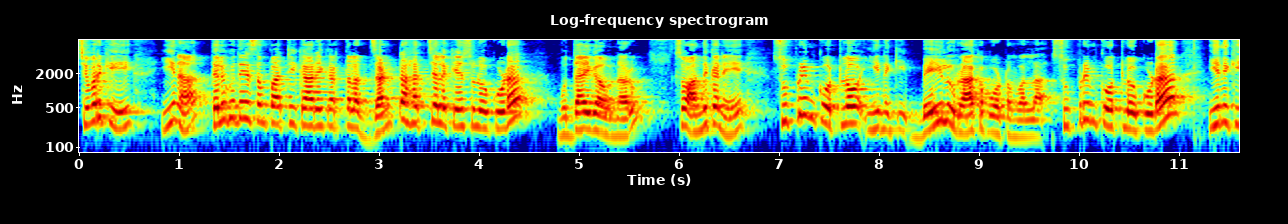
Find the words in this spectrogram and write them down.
చివరికి ఈయన తెలుగుదేశం పార్టీ కార్యకర్తల జంట హత్యల కేసులో కూడా ముద్దాయిగా ఉన్నారు. సో అందుకనే సుప్రీంకోర్టులో ఈయనకి బెయిల్ రాకపోవటం వల్ల సుప్రీంకోర్టులో కూడా ఈయనకి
